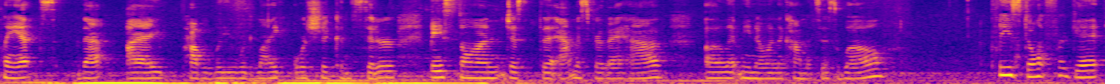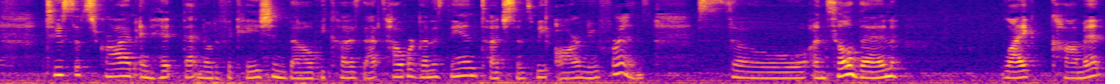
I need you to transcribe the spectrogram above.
plants that I probably would like or should consider based on just the atmosphere that I have, uh, let me know in the comments as well. Please don't forget to subscribe and hit that notification bell because that's how we're going to stay in touch since we are new friends. So until then, like, comment,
